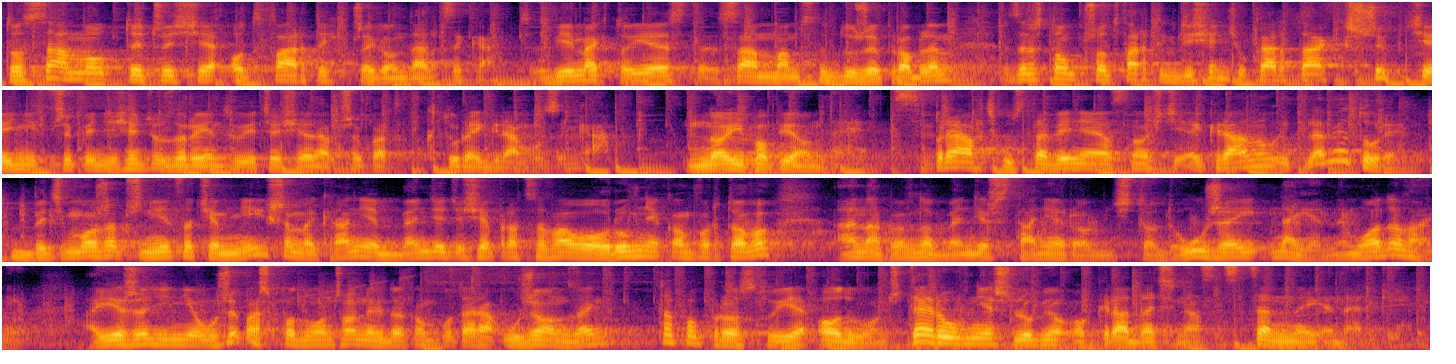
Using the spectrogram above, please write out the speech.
To samo tyczy się otwartych w przeglądarce kart. Wiem jak to jest, sam mam z tym duży problem. Zresztą przy otwartych 10 kartach szybciej niż przy 50 zorientujecie się na przykład, w której gra muzyka. No i po piąte, sprawdź ustawienia jasności ekranu i klawiatury. Być może przy nieco ciemniejszym ekranie będzie Ci się pracowało równie komfortowo, a na pewno będziesz w stanie robić to dłużej na jednym ładowaniu. A jeżeli nie używasz podłączonych do komputera urządzeń, to po prostu je odłącz. Te również lubią okradać nas z cennej energii.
